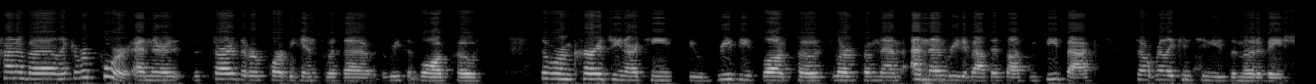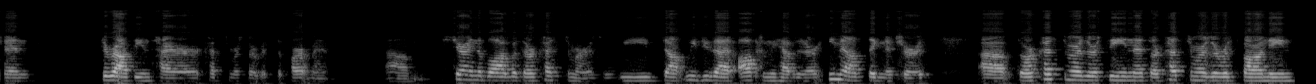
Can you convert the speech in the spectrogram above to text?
kind of a like a report. And there, the start of the report begins with a, the recent blog post. So we're encouraging our team to read these blog posts, learn from them, and then read about this awesome feedback. So it really continues the motivation throughout the entire customer service department. Um, sharing the blog with our customers. we done, we do that often. We have it in our email signatures. Uh, so our customers are seeing this. Our customers are responding.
